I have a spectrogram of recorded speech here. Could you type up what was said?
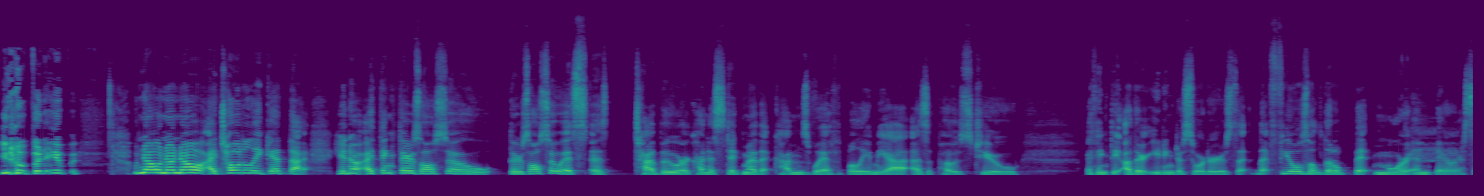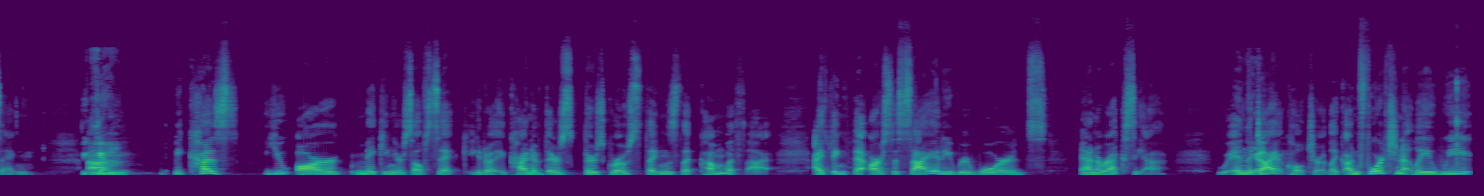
you know, but it. No, no, no. I totally get that. You know, I think there's also, there's also a, a taboo or kind of stigma that comes with bulimia as opposed to I think the other eating disorders that that feels a little bit more embarrassing. Um, because you are making yourself sick. You know, it kind of there's there's gross things that come with that. I think that our society rewards anorexia in the yep. diet culture. Like unfortunately, we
